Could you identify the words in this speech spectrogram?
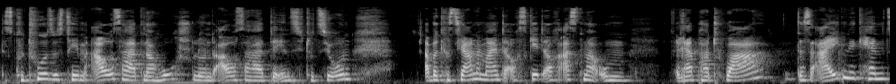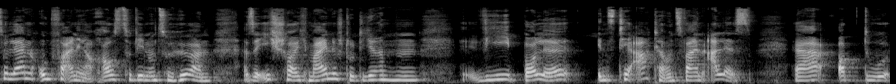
das Kultursystem außerhalb einer Hochschule und außerhalb der Institution. Aber Christiane meinte auch, es geht auch erstmal um Repertoire, das eigene kennenzulernen und vor allen Dingen auch rauszugehen und zu hören. Also ich scheuche meine Studierenden wie Bolle ins Theater und zwar in alles. Ja, ob du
